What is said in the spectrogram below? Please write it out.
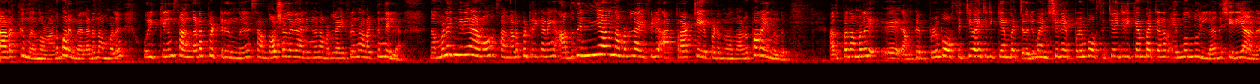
നടക്കുന്നത് എന്നുള്ളതാണ് പറയുന്നത്. അല്ലാതെ നമ്മൾ ഒരിക്കലും സങ്കടപ്പെട്ടിരുന്ന് സന്തോഷമുള്ള കാര്യങ്ങൾ നമ്മുടെ ലൈഫിൽ നടക്കുന്നില്ല. നമ്മൾ എങ്ങനെയാണോ സങ്കടപ്പെട്ടിരിക്കുകയാണെങ്കിൽ അത് തന്നെയാണ് നമ്മുടെ ലൈഫിൽ അട്രാക്ട് ചെയ്യപ്പെടുന്നതെന്നാണ് പറയുന്നത്. അതിപ്പോൾ നമ്മൾ നമുക്ക് എപ്പോഴും പോസിറ്റീവായിട്ട് ഇരിക്കാൻ പറ്റും ഒരു മനുഷ്യന് എപ്പോഴും പോസിറ്റീവായിട്ട് പറ്റണം എന്നൊന്നുമില്ല. അത് ശരിയാണ്.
